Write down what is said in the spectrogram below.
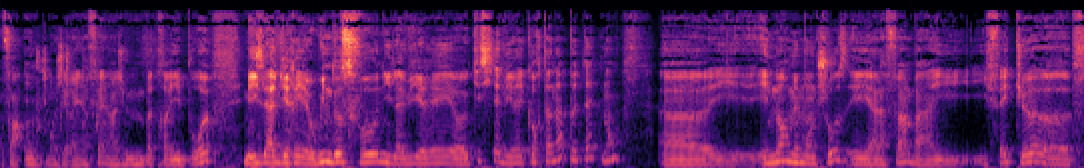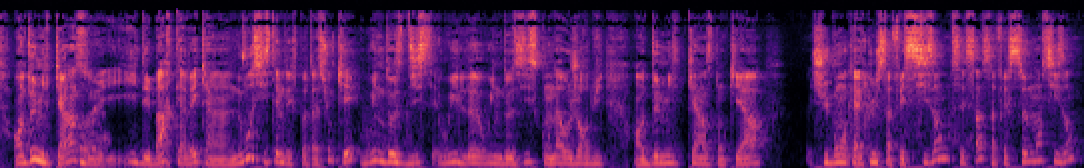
enfin moi j'ai rien fait, hein, j'ai même pas travaillé pour eux. Mais il a viré euh, Windows Phone, il a viré, euh, qu'est-ce qu'il a viré? Cortana peut-être non? Euh, énormément de choses et à la fin ben il, fait que en 2015 il débarque avec un nouveau système d'exploitation qui est Windows 10 oui le Windows 10 qu'on a aujourd'hui. En 2015 donc il y a je suis bon en calcul, ça fait 6 ans, c'est ça? Ça fait seulement 6 ans?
